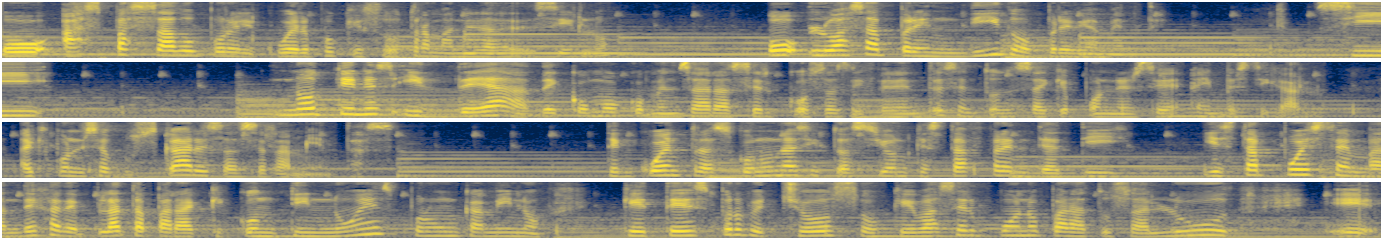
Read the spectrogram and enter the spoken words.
o has pasado por el cuerpo, que es otra manera de decirlo, o lo has aprendido previamente. Si no tienes idea de cómo comenzar a hacer cosas diferentes, entonces hay que ponerse a investigarlo. Hay que ponerse a buscar esas herramientas. Te encuentras con una situación que está frente a ti y está puesta en bandeja de plata para que continúes por un camino que te es provechoso, que va a ser bueno para tu salud. Eh,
